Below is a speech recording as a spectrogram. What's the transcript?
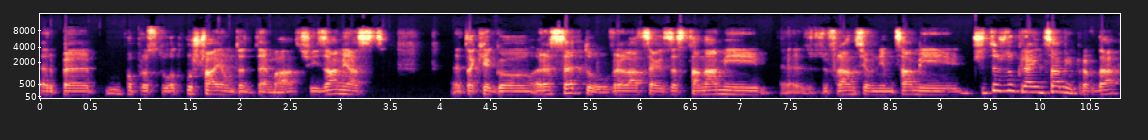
RP po prostu odpuszczają ten temat, czyli zamiast takiego resetu w relacjach ze Stanami, Francją, Niemcami, czy też z Ukraińcami, prawda?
